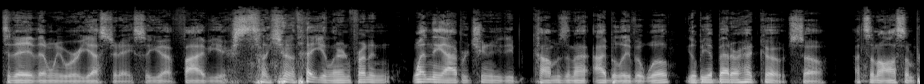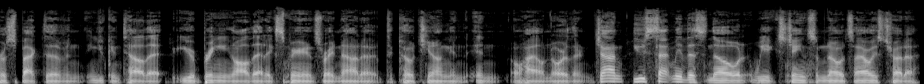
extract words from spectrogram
today than we were yesterday. So you have five years, so, you know, that you learn from. And when the opportunity comes, and I, I believe it will, you'll be a better head coach. So that's an awesome perspective. And you can tell that you're bringing all that experience right now to, to coach young in, in Ohio Northern. John, you sent me this note. We exchanged some notes. I always try to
